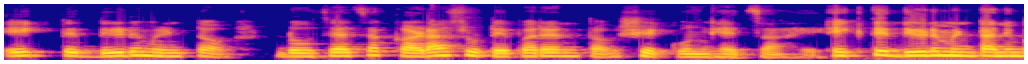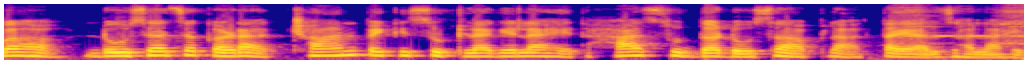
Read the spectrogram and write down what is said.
एक ते दीड मिनटं डोस्याचा कडा सुटेपर्यंत शेकून घ्यायचा आहे. एक ते दीड मिनिटांनी बघा डोस्याचा कडा छानपैकी सुटला गेला आहे. हा सुद्धा डोसा आपला तयार झाला आहे.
